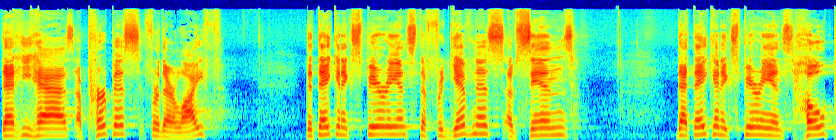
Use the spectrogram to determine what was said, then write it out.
that He has a purpose for their life, that they can experience the forgiveness of sins that they can experience hope,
